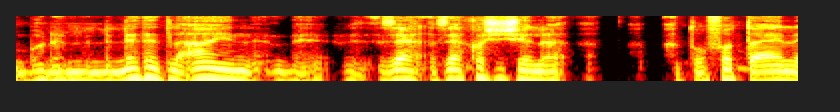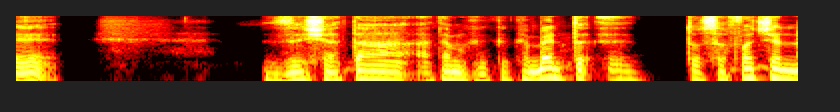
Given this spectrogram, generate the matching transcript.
בולטת לעין, זה, זה הקושי של התרופות האלה, זה שאתה מקבל תוספות של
